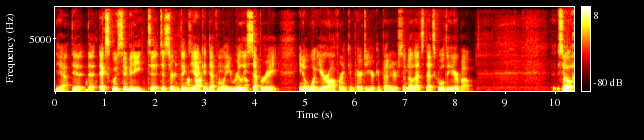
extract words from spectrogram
yeah the the exclusivity to, to certain things yeah can definitely really separate you know what you're offering compared to your competitors. So no that's that's cool to hear about. So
